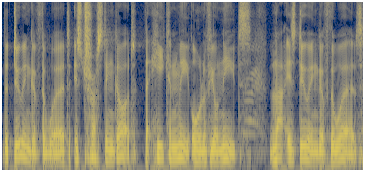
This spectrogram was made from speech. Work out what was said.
The doing of the word is trusting God that He can meet all of your needs. That is doing of the word.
